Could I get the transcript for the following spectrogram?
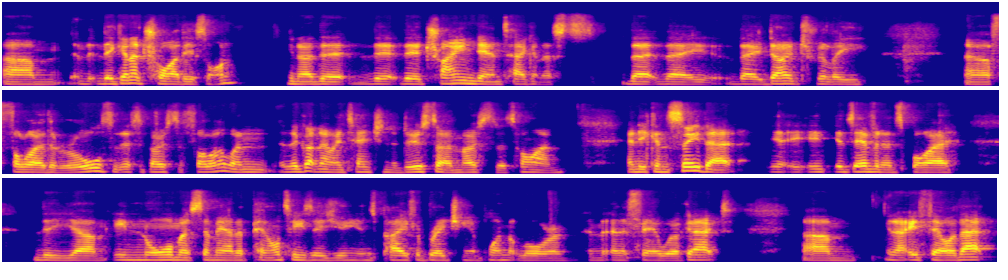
um, they're going to try this on. You know, they're, they're, they're trained antagonists. That they, they they don't really uh, follow the rules that they're supposed to follow, and they've got no intention to do so most of the time. And you can see that it's evidenced by the um, enormous amount of penalties these unions pay for breaching employment law and, and a Fair Work Act. Um, you know, if they were that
